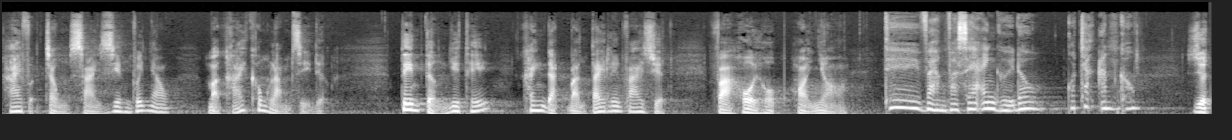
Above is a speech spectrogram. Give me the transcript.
Hai vợ chồng xài riêng với nhau mà Khái không làm gì được. Tin tưởng như thế, Khanh đặt bàn tay lên vai Duyệt và hồi hộp hỏi nhỏ. Thế vàng và xe anh gửi đâu? Có chắc ăn không? Duyệt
